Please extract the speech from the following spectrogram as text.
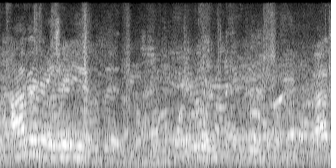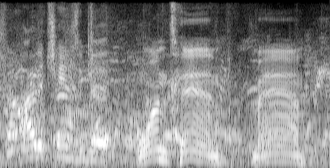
I haven't changed a bit. I haven't changed a bit. 110, man.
